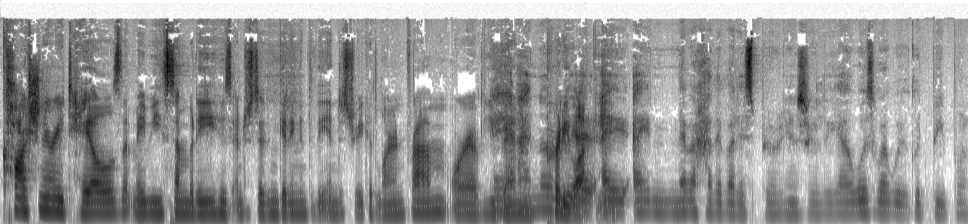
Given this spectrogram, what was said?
cautionary tales that maybe somebody who's interested in getting into the industry could learn from, or have you Eh, been I know pretty really, lucky? I, I, I never had a bad experience really. I always work with good people.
